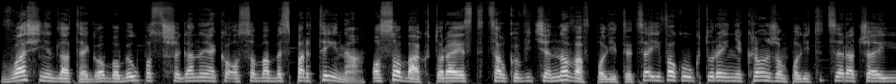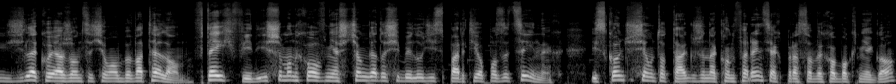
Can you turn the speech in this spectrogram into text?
właśnie dlatego, bo był postrzegany jako osoba bezpartyjna. Osoba, która jest całkowicie nowa w polityce i wokół której nie krążą politycy raczej źle kojarzący się obywatelom. W tej chwili Szymon Hołownia ściąga do siebie ludzi z partii opozycyjnych i skończy się to tak, że na konferencjach prasowych obok niego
